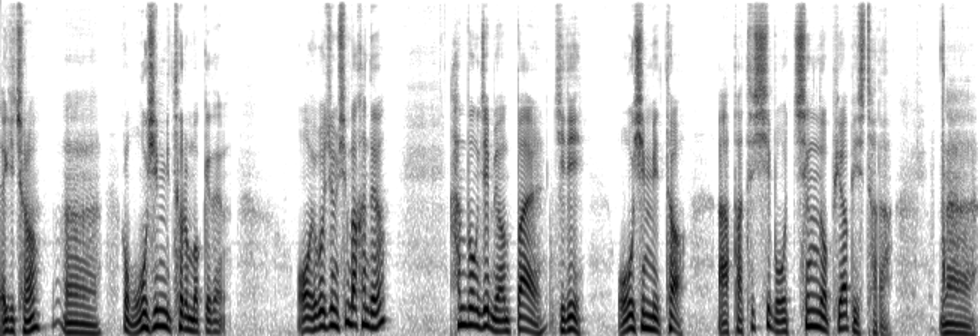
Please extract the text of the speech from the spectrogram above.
아기처럼. 어, 그럼 50m를 먹게 되는. 어, 이거 좀 신박한데요? 한 봉지 면발 길이 50m, 아파트 15층 높이와 비슷하다. 아.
